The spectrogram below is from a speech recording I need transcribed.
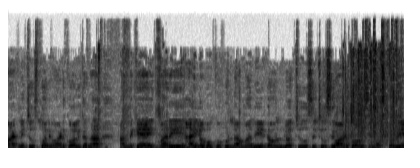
వాటిని చూసుకొని వాడుకోవాలి కదా. అందుకే మరీ హైలో పోకోకుండా మరీ డౌన్లో చూసి చూసి వాడుకోవాల్సింది వస్తుంది.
